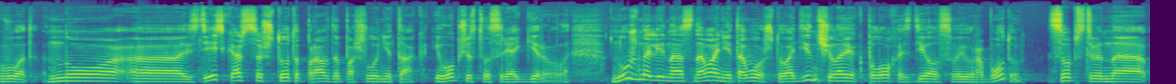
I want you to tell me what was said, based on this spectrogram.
Вот, но э, здесь, кажется, что-то, правда, пошло не так и общество среагировало. Нужно ли на основании того, что один человек плохо сделал свою работу, собственно,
